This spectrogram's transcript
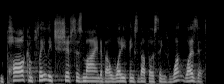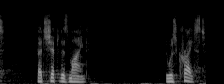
And Paul completely shifts his mind about what he thinks about those things. What was it that shifted his mind? It was Christ.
